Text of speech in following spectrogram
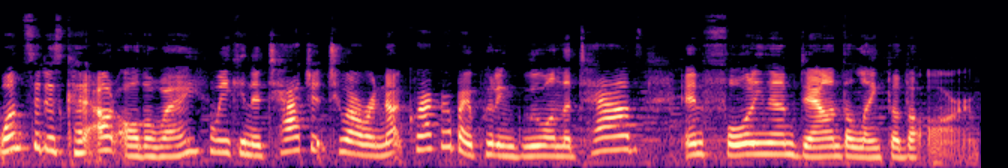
Once it is cut out all the way, we can attach it to our nutcracker by putting glue on the tabs and folding them down the length of the arm.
